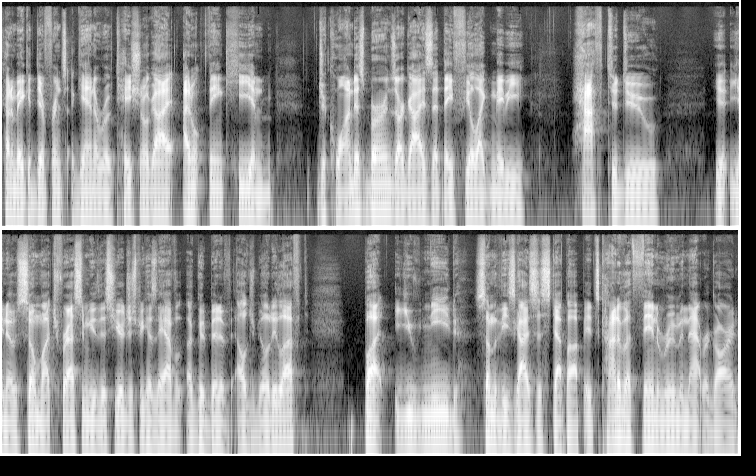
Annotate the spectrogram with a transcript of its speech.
kind of make a difference. Again, a rotational guy. I don't think he and Jaquandis Burns are guys that they feel like maybe have to do you, you know so much for SMU this year just because they have a good bit of eligibility left. But you need some of these guys to step up. It's kind of a thin room in that regard.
